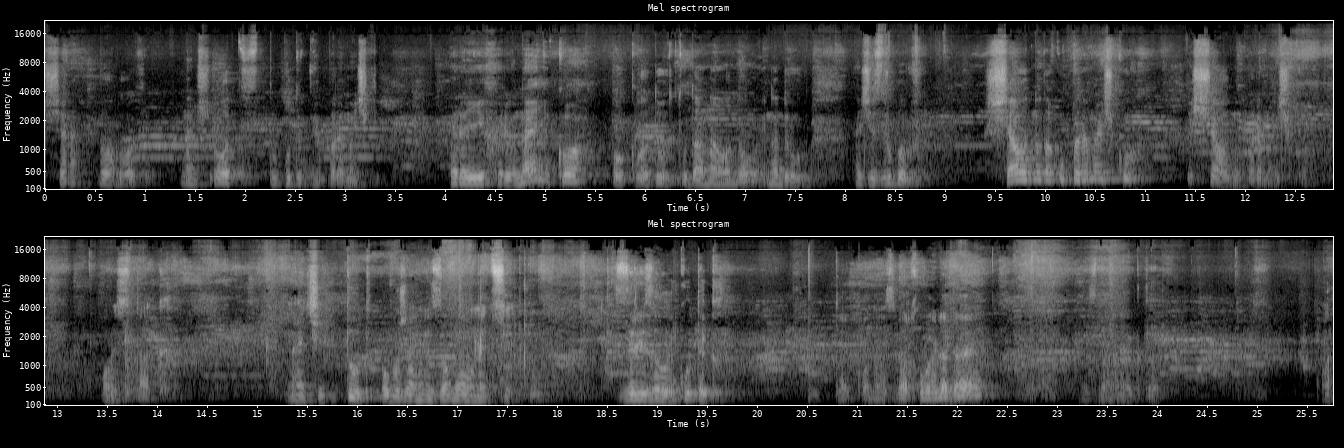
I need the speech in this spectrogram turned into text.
Ще два блоки. Значить, от будуть дві перемички. Беру їх рівненько, покладу туди на одну і на другу. Значить, зробив ще одну таку перемичку і ще одну перемичку. Ось так. Значить, тут по бажанню замовниці зрізали кутик. Так воно зверху виглядає. Не знаю, як то. От.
